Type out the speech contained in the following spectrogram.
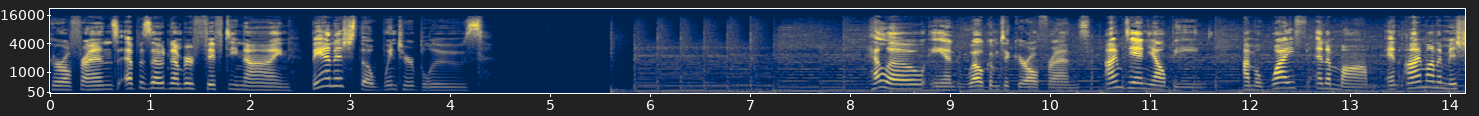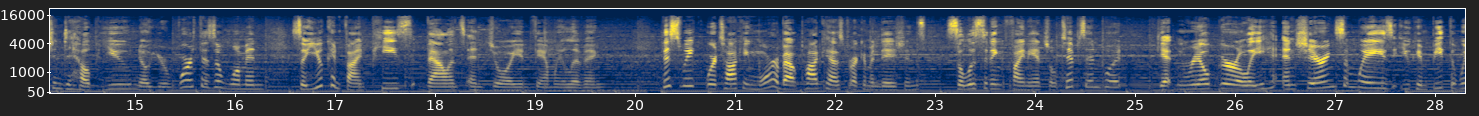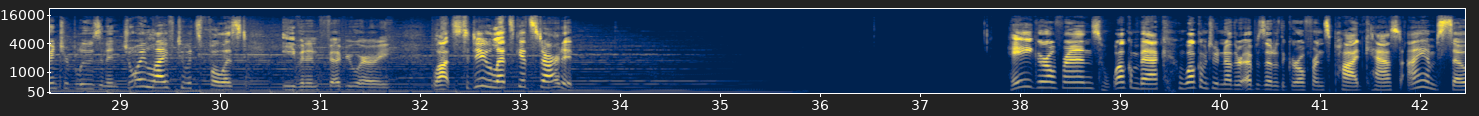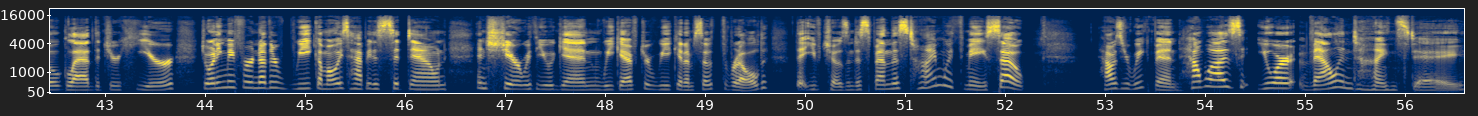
Girlfriends, episode number 59 Banish the Winter Blues. Hello, and welcome to Girlfriends. I'm Danielle Bean. I'm a wife and a mom, and I'm on a mission to help you know your worth as a woman so you can find peace, balance, and joy in family living. This week, we're talking more about podcast recommendations, soliciting financial tips input, getting real girly, and sharing some ways you can beat the winter blues and enjoy life to its fullest, even in February. Lots to do. Let's get started. Hey, girlfriends. Welcome back. Welcome to another episode of the Girlfriends Podcast. I am so glad that you're here joining me for another week. I'm always happy to sit down and share with you again week after week, and I'm so thrilled that you've chosen to spend this time with me. So, How's your week been? How was your Valentine's Day?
